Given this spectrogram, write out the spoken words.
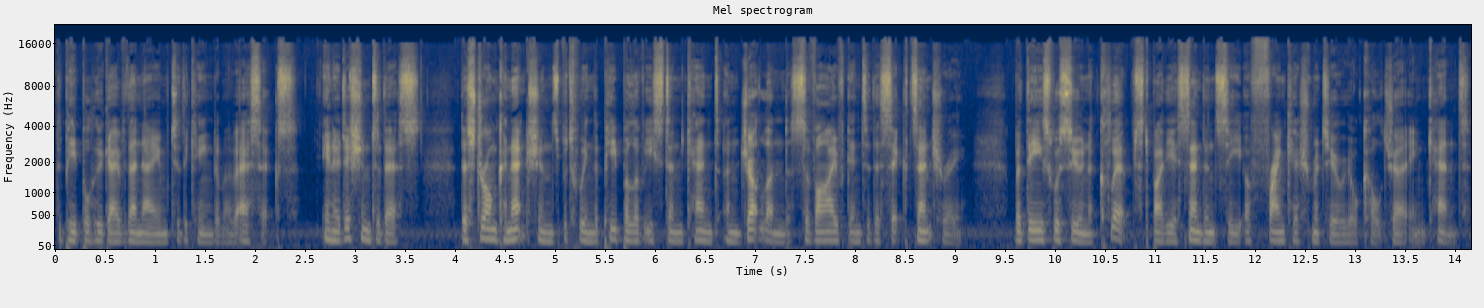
the people who gave their name to the Kingdom of Essex. In addition to this, the strong connections between the people of eastern Kent and Jutland survived into the 6th century, but these were soon eclipsed by the ascendancy of Frankish material culture in Kent.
